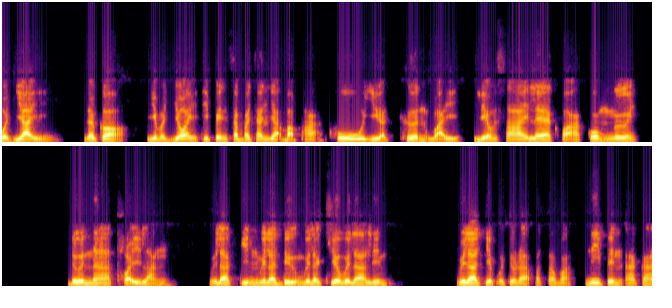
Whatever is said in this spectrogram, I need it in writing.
บทใหญ่ แล้วก็เยบทย่อยที่เป็นสัมปชัญญะบัพพะคูเหยียดเคลื่อนไหว เหลียวซ้ายแลขวาก้มเงย เดินหน้าถอยหลัง เวลากินเวลาดื่ม เวลาเคี้ยวเวลาลิ้ม เวลาเจ็บอุจจาระปัสสาวะ นี่เป็นอาการ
